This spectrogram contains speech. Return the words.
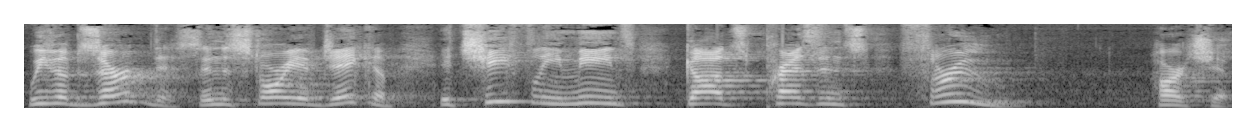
We've observed this in the story of Jacob. It chiefly means God's presence through hardship.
